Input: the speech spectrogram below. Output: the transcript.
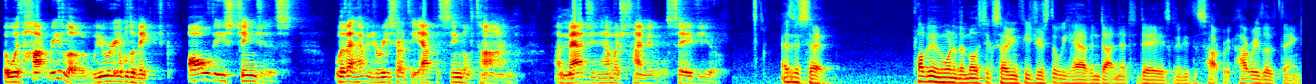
But with Hot Reload, we were able to make all these changes without having to restart the app a single time. Imagine how much time it will save you. As I said, probably one of the most exciting features that we have in .NET today is going to be this hot, hot reload thing.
